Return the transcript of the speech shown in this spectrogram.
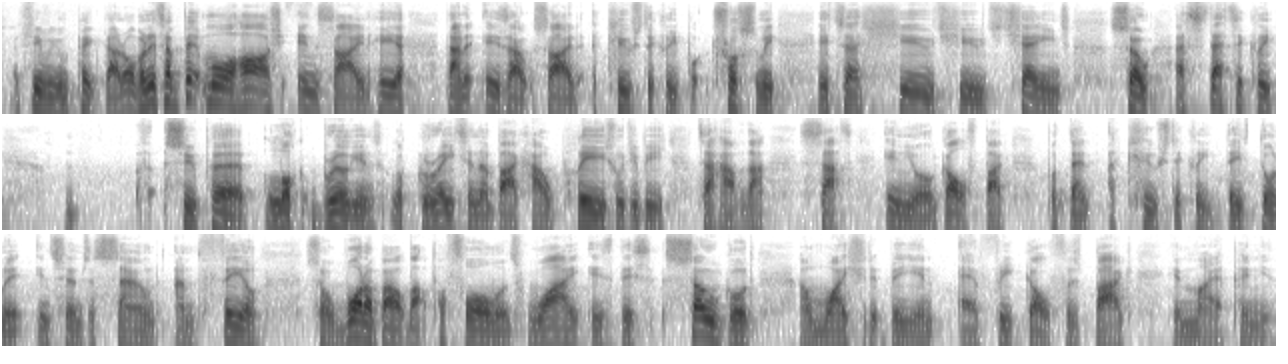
Let's see if we can pick that up. And it's a bit more harsh inside here than it is outside acoustically, but trust me, it's a huge, huge change. So aesthetically, superb, look brilliant, look great in a bag. How pleased would you be to have that sat in your golf bag? But then acoustically, they've done it in terms of sound and feel. So what about that performance? Why is this so good? And why should it be in every golfer's bag, in my opinion?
